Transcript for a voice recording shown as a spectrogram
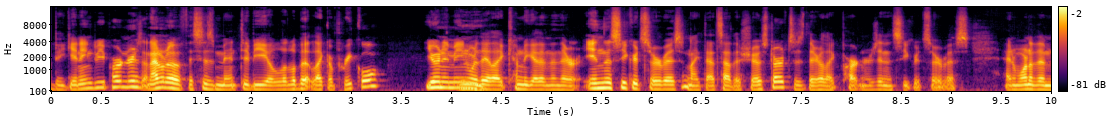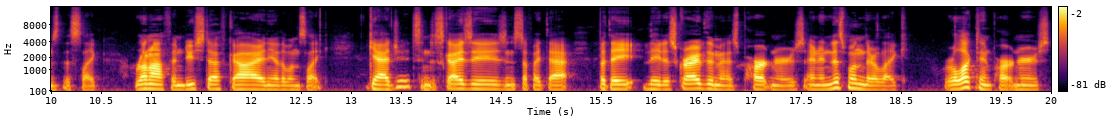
beginning to be partners, and I don't know if this is meant to be a little bit like a prequel. You know what I mean? Where mm. they like come together and then they're in the Secret Service, and like that's how the show starts. Is they're like partners in the Secret Service, and one of them's this like run off and do stuff guy, and the other one's like gadgets and disguises and stuff like that. But they they describe them as partners, and in this one they're like reluctant partners.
